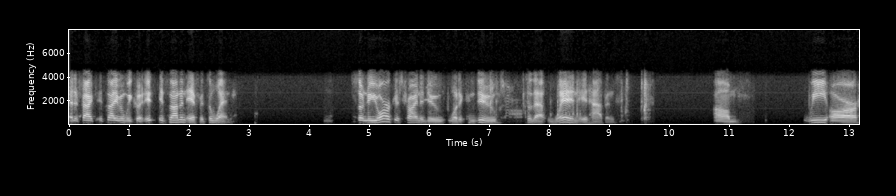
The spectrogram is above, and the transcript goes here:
And in fact, it's not even we could. It, it's not an if, it's a when. So New York is trying to do what it can do so that when it happens, um, we are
